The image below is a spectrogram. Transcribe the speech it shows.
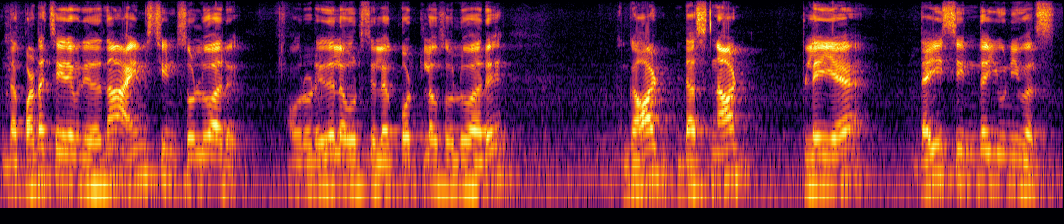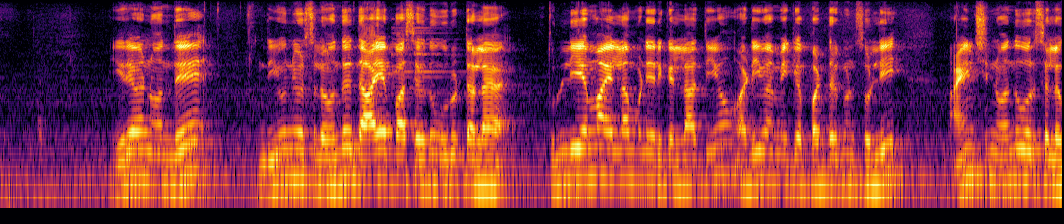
இந்த படைச்ச இறைவன் இதை தான் ஐன்ஸ்டீன் சொல்லுவார். அவரோட இதில் ஒரு சில கோட்டில் சொல்லுவார் God does not play a dice in the universe இறைவன் வந்து இந்த யூனிவர்ஸில் வந்து தாயப்பாசை எதுவும் உருட்டலை. துல்லியமாக எல்லாம் பண்ணியிருக்கு எல்லாத்தையும் வடிவமைக்கப்பட்டிருக்குன்னு சொல்லி ஐன்ஸ்டீன் வந்து ஒரு சில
